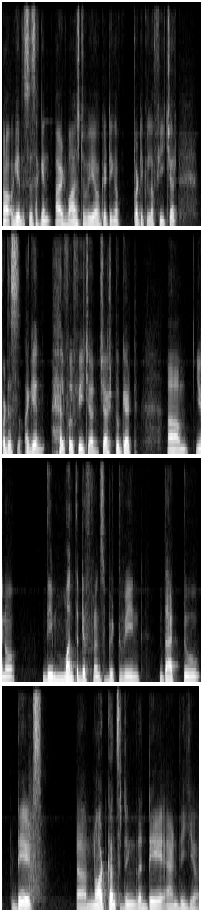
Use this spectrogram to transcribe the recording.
now again this is again an advanced way of getting a particular feature but this is again helpful feature just to get um, you know the month difference between that two dates uh, not considering the day and the year.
